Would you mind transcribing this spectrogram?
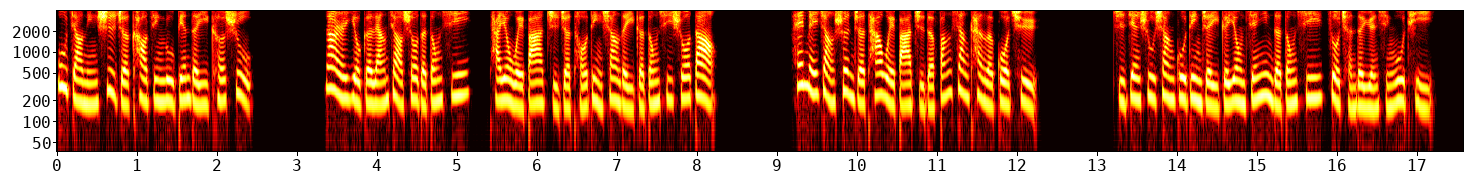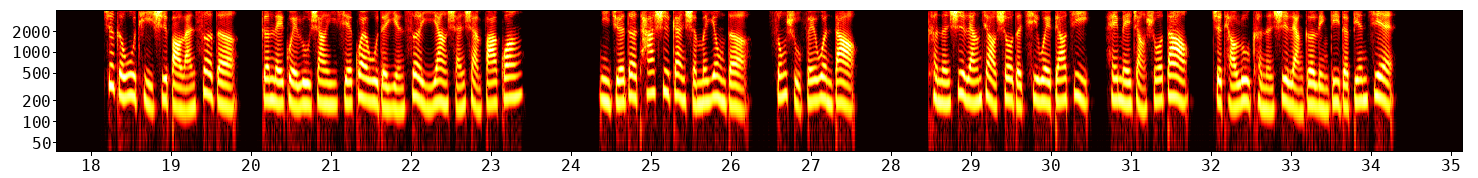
雾角凝视着靠近路边的一棵树，那儿有个两脚兽的东西。他用尾巴指着头顶上的一个东西，说道：“黑莓长顺着他尾巴指的方向看了过去，只见树上固定着一个用坚硬的东西做成的圆形物体。这个物体是宝蓝色的，跟雷鬼路上一些怪物的颜色一样闪闪发光。你觉得它是干什么用的？”松鼠飞问道。“可能是两脚兽的气味标记。”黑莓长说道。“这条路可能是两个领地的边界。”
